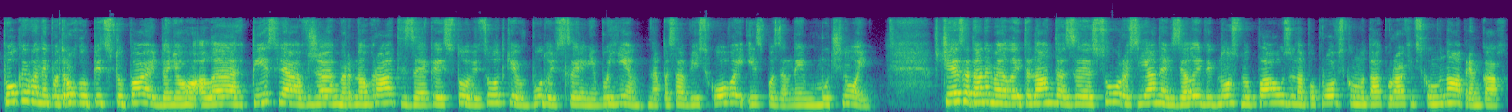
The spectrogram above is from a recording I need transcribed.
поки вони потроху підступають до нього. Але після вже Мирноград, за який 100% будуть сильні бої, написав військовий із позивним мучной. Ще за даними лейтенанта ЗСУ, росіяни взяли відносну паузу на Покровському та Курахівському напрямках.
